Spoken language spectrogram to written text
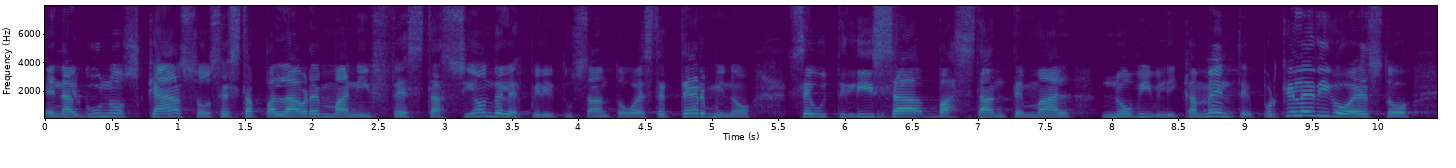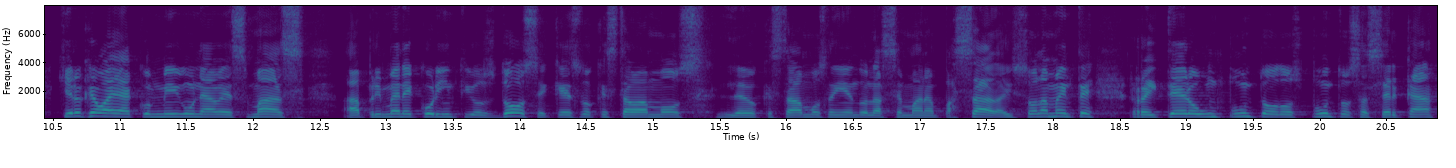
en algunos casos esta palabra manifestación del Espíritu Santo o este término se utiliza bastante bastante mal, no bíblicamente. ¿Por qué le digo esto? Quiero que vaya conmigo una vez más a 1 Corintios 12, que es lo que estábamos, lo que estábamos leyendo la semana pasada. Y solamente reitero un punto o dos puntos acerca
